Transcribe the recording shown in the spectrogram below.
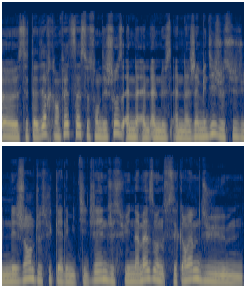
Euh, C'est-à-dire qu'en fait, ça, ce sont des choses. Elle, elle, elle elle n'a jamais dit je suis une légende, je suis Calamity Jane, je suis une Amazon. C'est quand même du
